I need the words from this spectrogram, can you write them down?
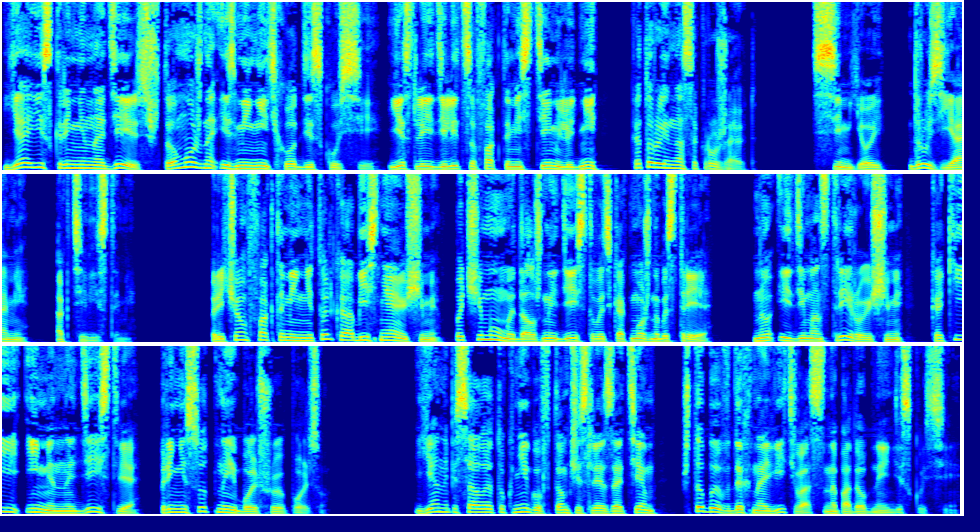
Я искренне надеюсь, что можно изменить ход дискуссии, если делиться фактами с теми людьми, которые нас окружают. С семьей, друзьями, активистами. Причем фактами не только объясняющими, почему мы должны действовать как можно быстрее, но и демонстрирующими, какие именно действия принесут наибольшую пользу. Я написал эту книгу в том числе за тем, чтобы вдохновить вас на подобные дискуссии.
